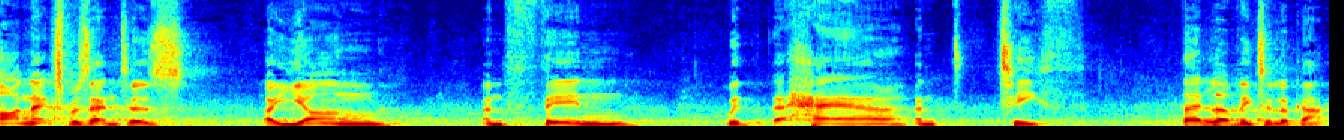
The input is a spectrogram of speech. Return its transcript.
our next presenters are young and thin, with hair and teeth. They're lovely to look at,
